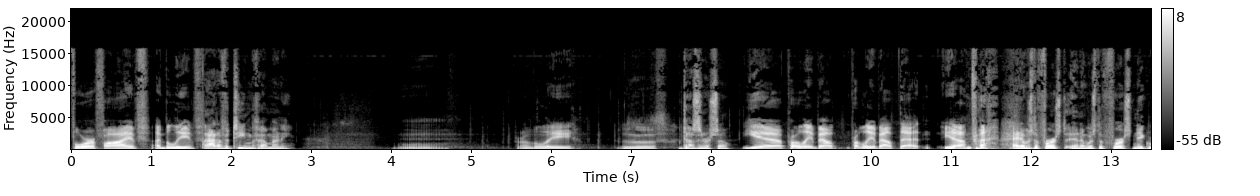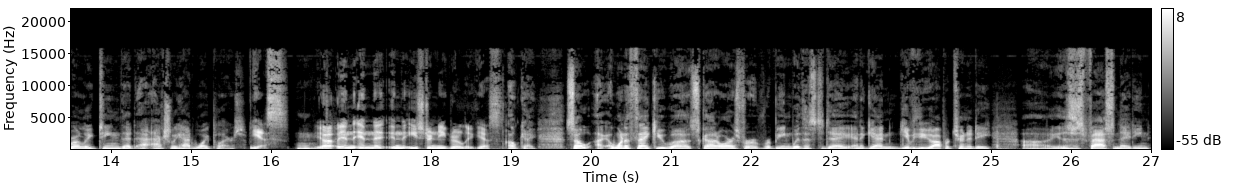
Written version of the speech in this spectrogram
four or five, I believe. Out of a team of how many? Mm, probably Ugh. dozen or so. Yeah, probably about probably about that. Yeah, I'm trying. And it was the first, and it was the first Negro League team that actually had white players. Yes, mm. yeah, in in the in the Eastern Negro League. Yes. Okay, so I, I want to thank you, uh, Scott Orris, for for being with us today, and again, give you the opportunity. Uh, this is fascinating.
